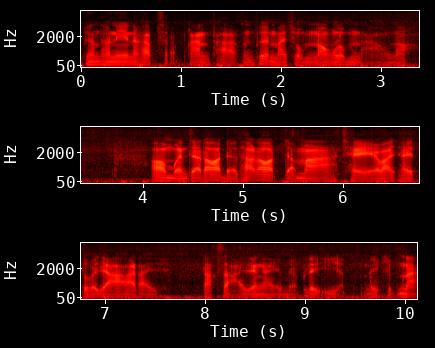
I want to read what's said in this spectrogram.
เพียงเท่านี้นะครับสำหรับการพาเพื่อนๆมาชมน้องลมหนาวเนาะอ๋อเหมือนจะรอดเดี๋ยวถ้ารอดจะมาแชร์ว่าใช้ตัวยาอะไรรักษายังไงแบบละเอียดในคลิปหน้า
